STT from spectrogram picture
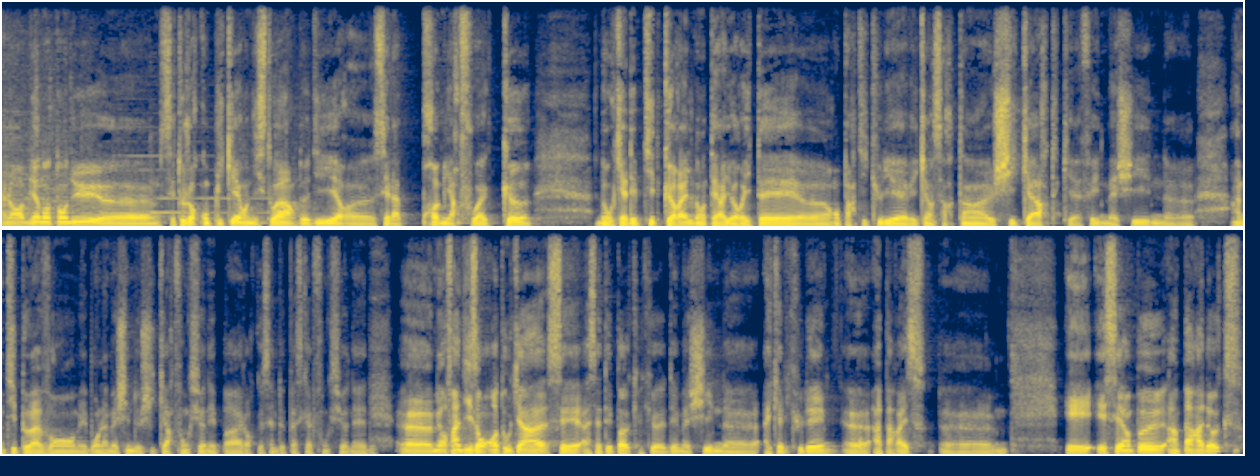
Alors bien entendu, euh, c'est toujours compliqué en histoire de dire euh, c'est la première fois que. Donc il y a des petites querelles d'antériorité, euh, en particulier avec un certain Chicart qui a fait une machine euh, un petit peu avant, mais bon la machine de Chicart fonctionnait pas alors que celle de Pascal fonctionnait. Euh, mais enfin disons en tout cas c'est à cette époque que des machines à calculer apparaissent et, et c'est un peu un paradoxe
